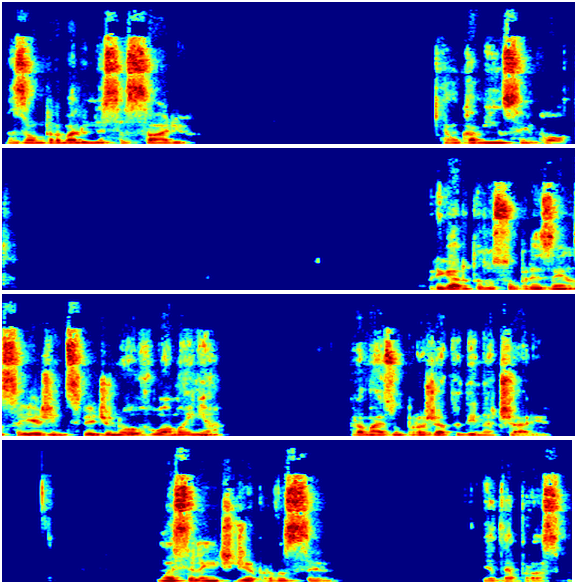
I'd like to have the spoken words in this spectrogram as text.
mas é um trabalho necessário. É um caminho sem volta. Obrigado pela sua presença e a gente se vê de novo amanhã para mais um projeto de Inacharya. Um excelente dia para você e até a próxima.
